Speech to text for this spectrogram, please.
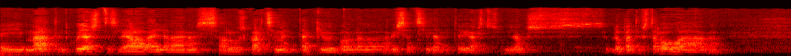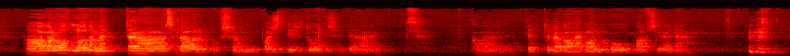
ei mäletanud, kuidas ta selle jala välja väänas, siis alguses kartsime, et äkki võib olla ka lihtsalt sidemete vigastus, mis jaoks lõpetaks tal hooaja, aga aga lood-, loodame, et tänase päeva lõpuks on positiivsed uudised ja et kahe, et üle kahe-kolme kuu pausiga ei lähe mm. -hmm.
